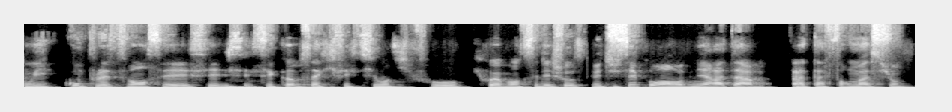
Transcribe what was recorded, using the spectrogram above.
oui, complètement, c'est c'est comme ça qu'effectivement qu'il faut avancer les choses. Mais tu sais, pour en revenir à ta à ta formation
